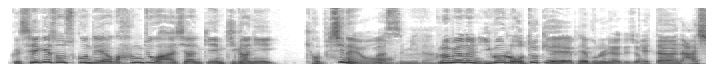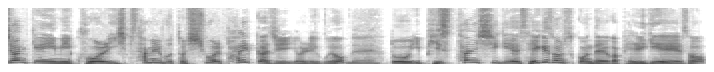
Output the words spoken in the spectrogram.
그 세계 선수권 대회하고 항저우 아시안 게임 기간이 겹치네요. 맞습니다. 그러면은 이거를 어떻게 배분을 해야 되죠? 일단 아시안 게임이 9월 23일부터 10월 8일까지 열리고요. 네. 또 이 비슷한 시기에 세계 선수권 대회가 벨기에에서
